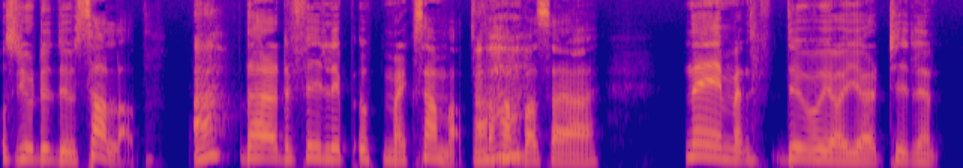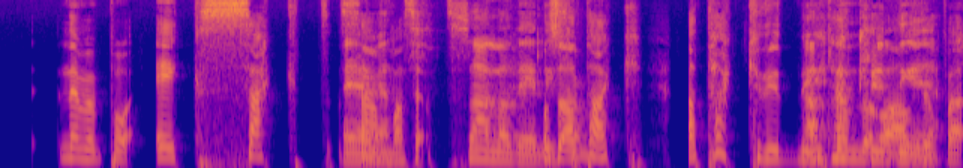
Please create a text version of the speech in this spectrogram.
och så gjorde du sallad. Ja, Det här hade Filip uppmärksammat, för Aha. han bara så här, nej men du och jag gör tydligen nej, men på exakt samma vet. sätt. Sallad är Och så liksom... attack, attackkryddningen och Attackkryddningen, alltihopa.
